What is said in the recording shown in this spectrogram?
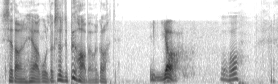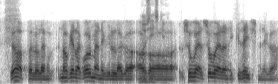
seda on hea kuulda, kas te olete pühapäeval ka lahti? jaa. pühapäeval oleme, no kella kolmeni küll, aga no,, aga suvel, suvel on ikka seitsmeni ka.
